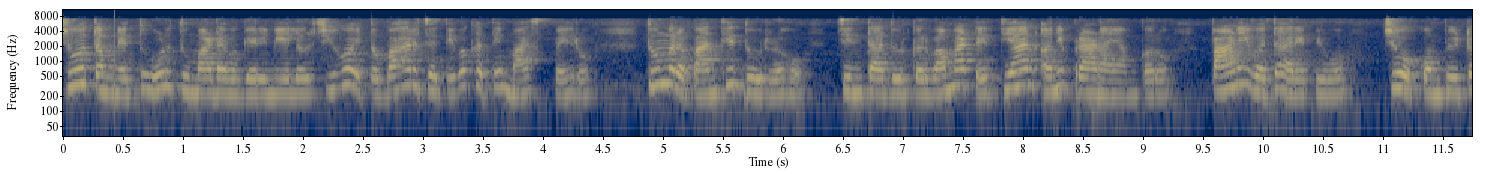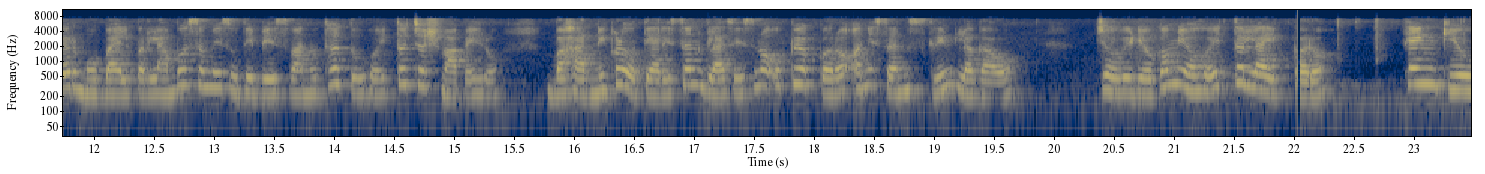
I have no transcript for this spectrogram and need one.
જો તમને ધૂળ, ધુમાડા વગેરેની એલર્જી હોય તો બહાર જતી વખતે માસ્ક પહેરો. ધૂમ્રપાનથી દૂર રહો. ચિંતા દૂર કરવા માટે ધ્યાન અને પ્રાણાયામ કરો. પાણી વધારે પીવો. જો કોમ્પ્યુટર મોબાઈલ પર લાંબો સમય સુધી બેસવાનું થતું હોય તો ચશ્મા પહેરો. બહાર નીકળો ત્યારે સનગ્લાસીસનો ઉપયોગ કરો અને સનસ્ક્રીન લગાવો. જો વીડિયો ગમ્યો હોય તો લાઈક કરો. Thank you.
